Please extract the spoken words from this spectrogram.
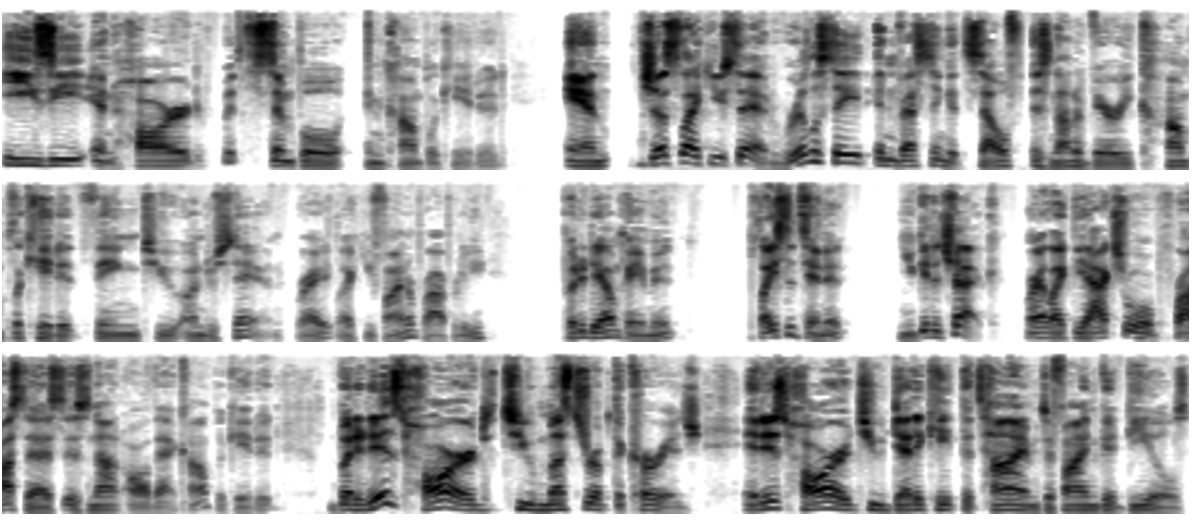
easy and hard with simple and complicated. And just like you said, real estate investing itself is not a very complicated thing to understand, right? Like you find a property, put a down payment, place a tenant, you get a check, right? Like the actual process is not all that complicated, but it is hard to muster up the courage. It is hard to dedicate the time to find good deals.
